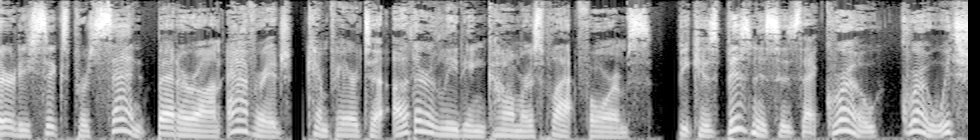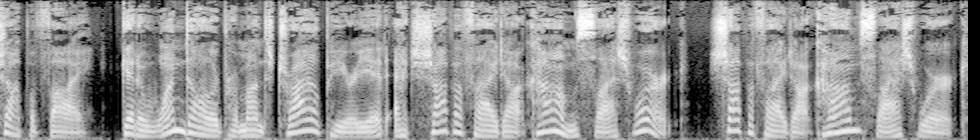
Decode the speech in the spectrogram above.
36% better on average compared to other leading commerce platforms because businesses that grow grow with Shopify. Get a $1 per month trial period at shopify.com/work. shopify.com/work.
